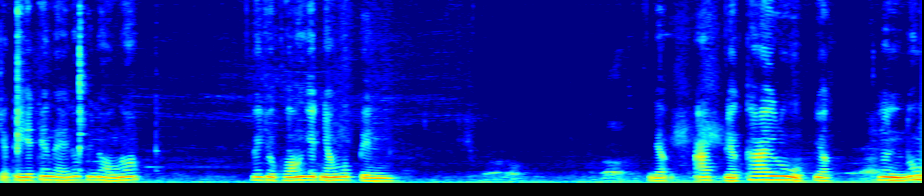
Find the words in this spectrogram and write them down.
จะเฮ็ดจังไดเนาะพี่น้องเนาะในเจ้าของเฮ็ดยังบ่เป็น อยากอัพอยากถ่ายรูปอยากนั่นต้อง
